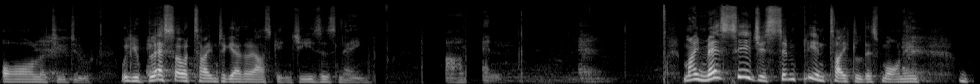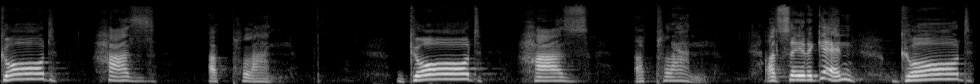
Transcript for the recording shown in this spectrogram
all that you do. Will you bless our time together? I ask in Jesus' name. Amen. My message is simply entitled this morning God has a plan. God has a plan. I'll say it again God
